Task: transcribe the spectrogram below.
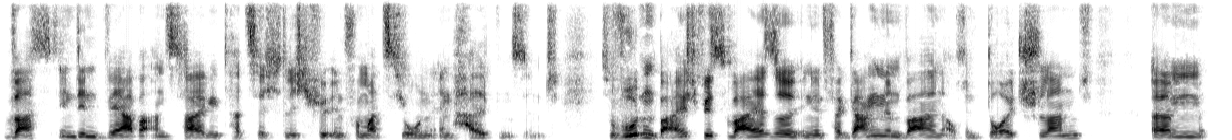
was in den Werbeanzeigen tatsächlich für Informationen enthalten sind. So wurden beispielsweise in den vergangenen Wahlen auch in Deutschland ähm,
